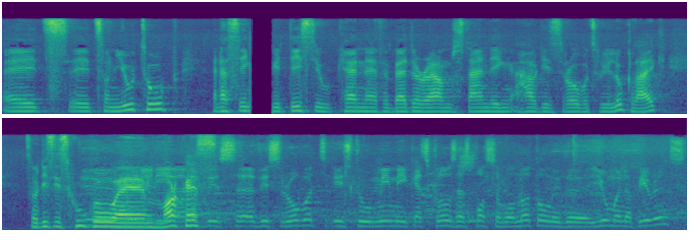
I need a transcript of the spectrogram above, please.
it's, it's on YouTube, and I think with this you can have a better understanding how these robots will look like. So this is Hugo uh, Marques. This, uh, this robot is to mimic as close as possible not only the human appearance,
